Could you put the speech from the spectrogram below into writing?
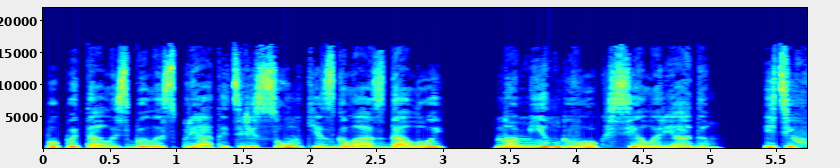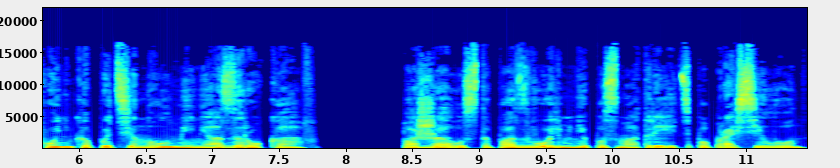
Попыталась было спрятать рисунки с глаз долой, но Мингвок сел рядом и тихонько потянул меня за рукав. «Пожалуйста, позволь мне посмотреть», — попросил он.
